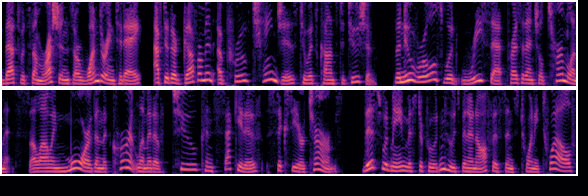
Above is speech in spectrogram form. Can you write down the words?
That's what some Russians are wondering today after their government approved changes to its constitution. The new rules would reset presidential term limits, allowing more than the current limit of two consecutive six year terms. This would mean Mr. Putin, who's been in office since 2012,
